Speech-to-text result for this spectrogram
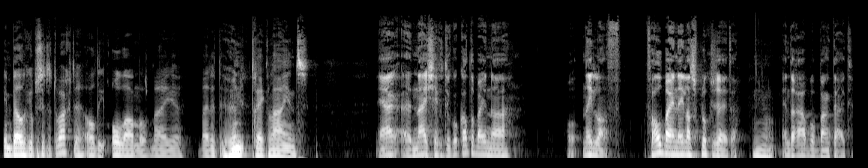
in België op zitten te wachten? Al die Hollanders bij, bij de, hun Trek Lions. Ja, eh, Nijs heeft natuurlijk ook altijd bij een eh, Nederland, vooral bij een Nederlandse ploeg gezeten. Ja. In de Rabobank tijd.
